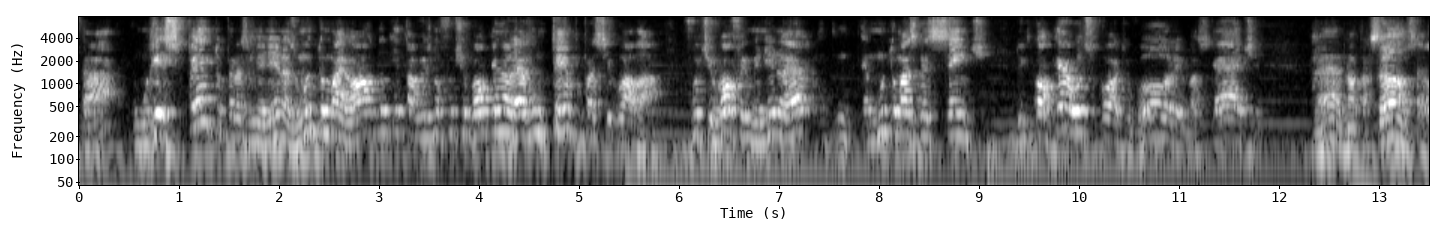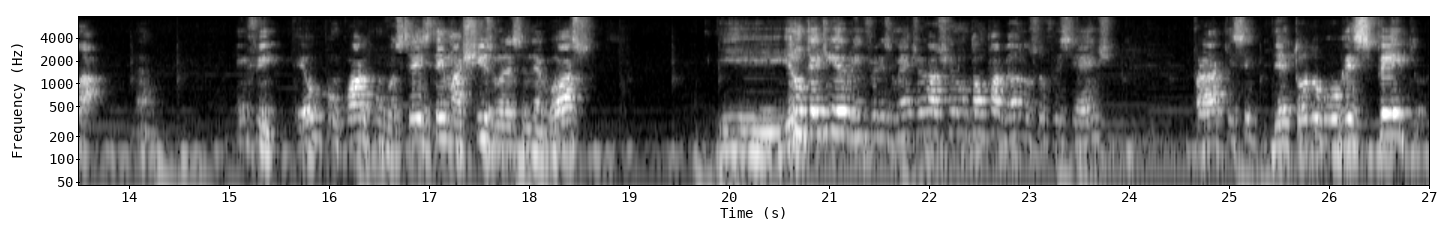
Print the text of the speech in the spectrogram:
tá? um respeito pelas meninas muito maior do que talvez no futebol, que ainda leva um tempo para se igualar. O futebol feminino é, é muito mais recente do que qualquer outro esporte, vôlei, basquete, né? natação, sei lá. Né? Enfim, eu concordo com vocês, tem machismo nesse negócio e, e não tem dinheiro, infelizmente, eu acho que não estão pagando o suficiente para que se dê todo o respeito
